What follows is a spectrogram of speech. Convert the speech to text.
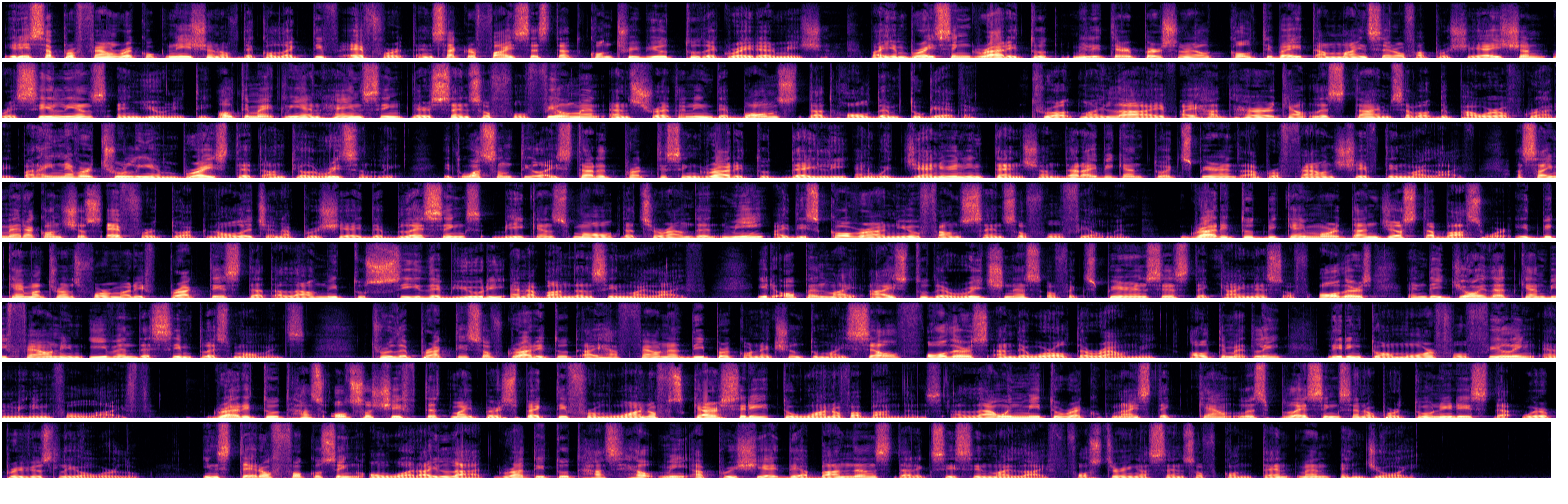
It is a profound recognition of the collective effort and sacrifices that contribute to the greater mission. By embracing gratitude, military personnel cultivate a mindset of appreciation, resilience, and unity, ultimately enhancing their sense of fulfillment and strengthening the bonds that hold them together. Throughout my life, I had heard countless times about the power of gratitude, but I never truly embraced it until recently. It was until I started practicing gratitude daily and with genuine intention that I began to experience a profound shift in my life. As I made a conscious effort to acknowledge and appreciate the blessings, big and small, that surrounded me, I discovered a newfound sense of fulfillment. Gratitude became more than just a buzzword. It became a transformative practice that allowed me to see the beauty and abundance in my life. It opened my eyes to the richness of experiences, the kindness of others, and the joy that can be found in even the simplest moments. Through the practice of gratitude, I have found a deeper connection to myself, others, and the world around me, ultimately leading to a more fulfilling and meaningful life. Gratitude has also shifted my perspective from one of scarcity to one of abundance, allowing me to recognize the countless blessings and opportunities that were previously overlooked. Instead of focusing on what I lack, gratitude has helped me appreciate the abundance that exists in my life, fostering a sense of contentment and joy.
